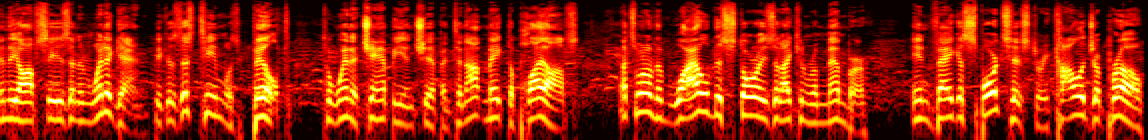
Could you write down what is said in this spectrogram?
in the offseason and win again because this team was built to win a championship and to not make the playoffs. That's one of the wildest stories that I can remember in Vegas sports history, college or pro.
